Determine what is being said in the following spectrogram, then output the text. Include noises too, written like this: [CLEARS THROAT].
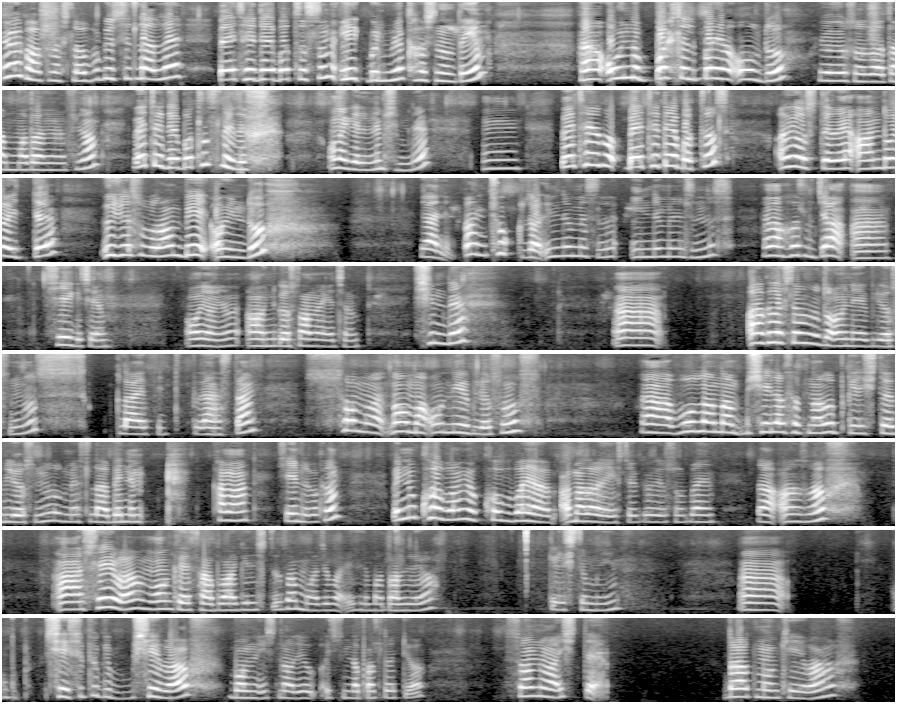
Evet arkadaşlar bugün sizlerle BTD Battles'ın ilk bölümüyle karşınızdayım. Ha, oyuna başladı bayağı oldu. Görüyorsunuz zaten madalya falan. BTD Battles nedir? Ona gelelim şimdi. Hmm, BT, BTD Battles iOS'ta ve Android'de ücretsiz olan bir oyundur. Yani ben çok güzel indirmesi, indirmelisiniz. Hemen hızlıca aa, şeye geçelim. Oyun oynama, oyunu göstermeye geçelim. Şimdi aa, arkadaşlarınızla da oynayabiliyorsunuz. Play with Friends'ten. Sonra normal oynayabiliyorsunuz. Ha, buralardan bir şeyler satın alıp geliştirebiliyorsunuz. Mesela benim [CLEARS THROAT] hemen şeyimize bakalım. Benim korbam yok. Korbu bayağı amalarla işte görüyorsunuz. Benim daha az var. Aa, şey var. Monkey hesabı. Geliştirsem mi acaba 50 madalyaya? Geliştirmeyeyim. Aa, şey süpürge bir şey var. Balonu içine alıyor. içinde patlatıyor. Sonra işte Dart Monkey var.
